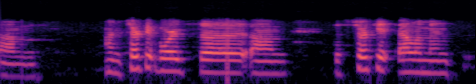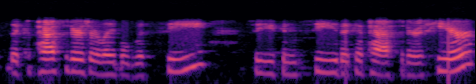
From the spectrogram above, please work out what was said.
um, on circuit boards, the, um, the circuit elements, the capacitors are labeled with C, so you can see the capacitors here.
